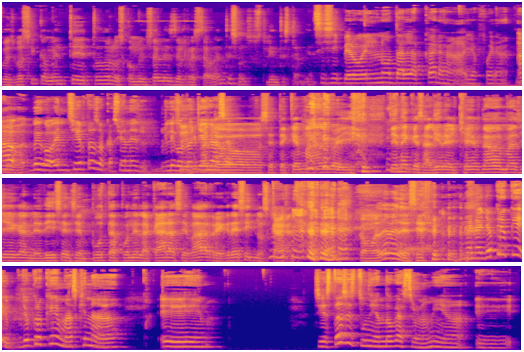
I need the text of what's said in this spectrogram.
Pues básicamente todos los comensales del restaurante son sus clientes también. Sí, sí, pero él no da la cara allá afuera. Ah, digo, en ciertas ocasiones, digo, Sí, lo llegas cuando a... se te quema algo y tiene que salir el chef, nada más llegan, le dicen, se emputa, pone la cara, se va, regresa y nos cagan. Como debe de ser. Bueno, yo creo que, yo creo que más que nada, eh, si estás estudiando gastronomía, eh,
